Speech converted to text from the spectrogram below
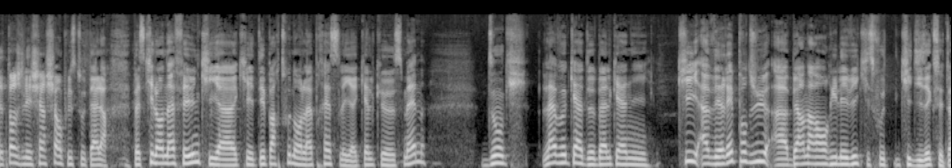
Attends, je l'ai cherché en plus tout à l'heure parce qu'il en a fait une qui a qui était partout dans la presse là, il y a quelques semaines. Donc, l'avocat de Balkany qui avait répondu à Bernard-Henri Lévy qui se fout, qui disait que c'était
